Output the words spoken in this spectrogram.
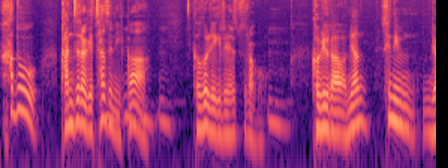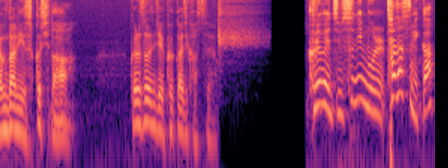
하도 간절하게 찾으니까 음. 음. 그걸 얘기를 해주더라고. 음. 거길 가면 스님 명단이 있을 것이다. 그래서 이제 거기까지 갔어요. 그러면 지금 스님을 찾았습니까?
